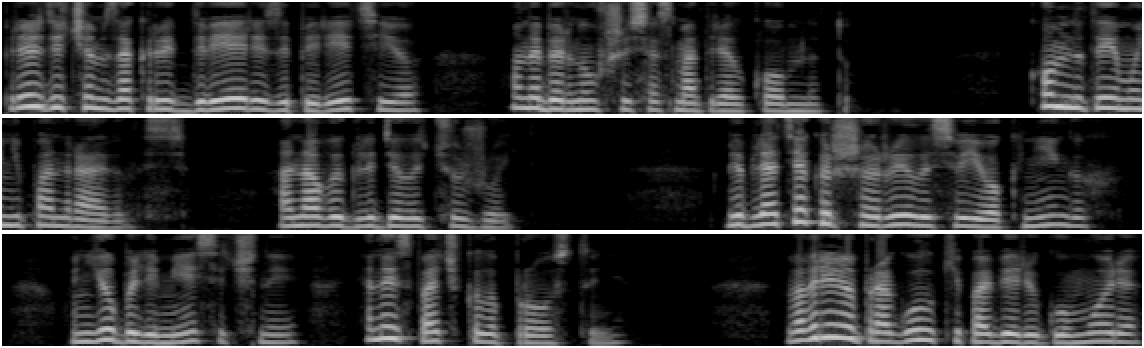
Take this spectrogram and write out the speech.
Прежде чем закрыть дверь и запереть ее, он, обернувшись, осмотрел комнату. Комната ему не понравилась. Она выглядела чужой. Библиотекарша рылась в его книгах, у нее были месячные, и она испачкала простыни. Во время прогулки по берегу моря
